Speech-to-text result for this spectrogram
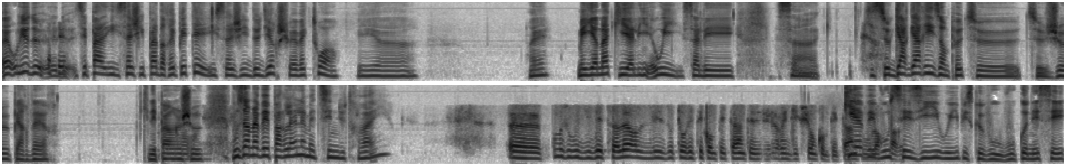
Euh, au lieu de, c'est pas, il s'agit pas de répéter. Il s'agit de dire je suis avec toi. Et euh, ouais. Mais il y en a qui allient, oui, ça les, ça, qui se gargarisent un peu de ce, de ce jeu pervers, qui n'est pas un jeu. Vous en avez parlé à la médecine du travail? Euh, comme je vous disais tout à l'heure, les autorités compétentes et les juridictions compétentes. Qui avez-vous saisi Oui, puisque vous vous connaissez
